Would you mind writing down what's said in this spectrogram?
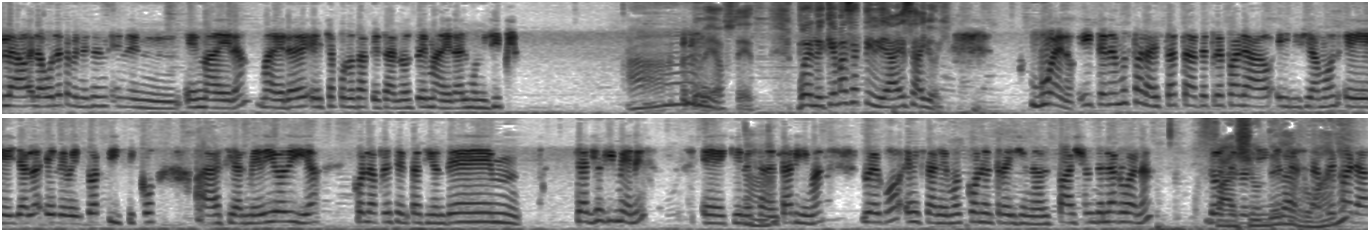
La, la bola también es en, en, en- en madera, madera hecha por los artesanos de madera del municipio. Ah, vea usted. Bueno, ¿y qué más actividades hay hoy? Bueno, y tenemos para esta tarde preparado, e iniciamos eh, ya la- el evento artístico hacia el mediodía con la presentación de mm, Sergio Jiménez, eh, quien está en tarima. Luego estaremos con el tradicional Fashion de la Ruana. donde los ¿Fashion de la están Ruana?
